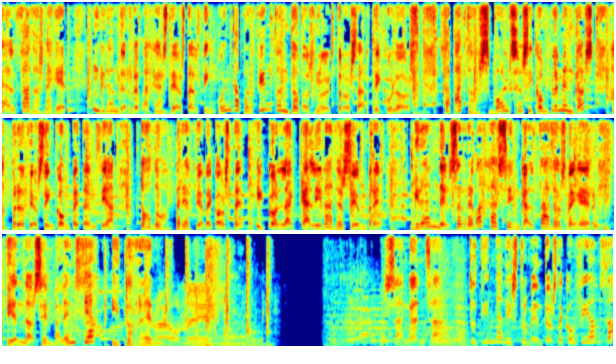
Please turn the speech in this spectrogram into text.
Calzados Beguer. Grandes rebajas de hasta el 50% en todos nuestros artículos. Zapatos, bolsos y complementos a precios sin competencia. Todo a precio de coste y con la calidad de siempre. Grandes rebajas en Calzados Beguer. Tiendas en Valencia y Torrent. Sangancha, tu tienda de instrumentos de confianza,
